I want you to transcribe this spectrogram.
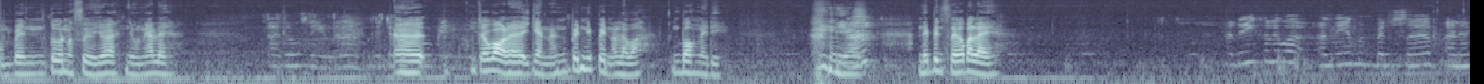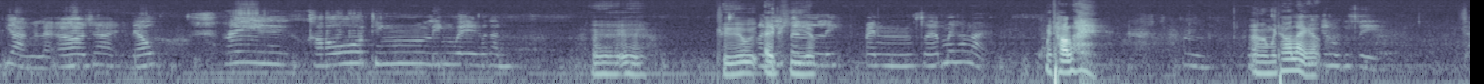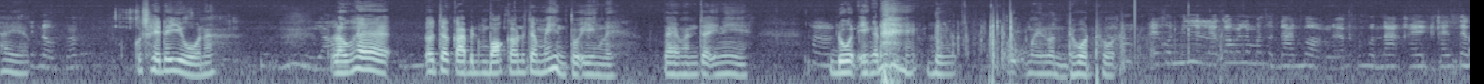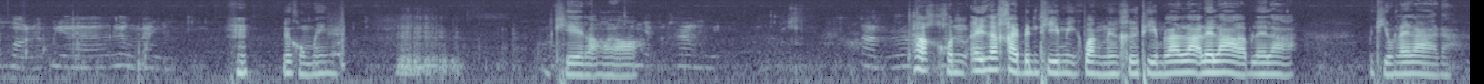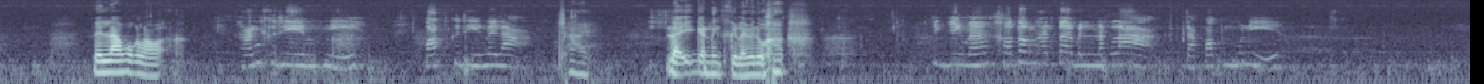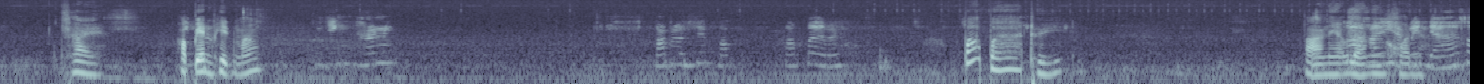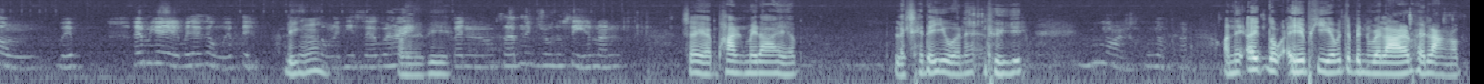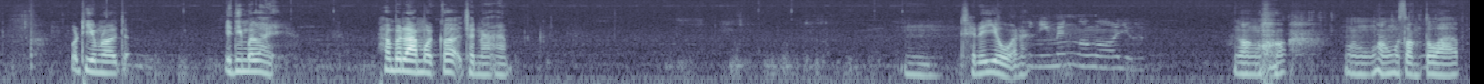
ผมเป็นตู้หนังสือใช่ป่ะอยู่เนี้ยเลย อ่าตรงสีอยู่นั่นแหละมันจะเอ่อเป็นผมจะบอกอะไรอีกอย่างนั้นเป็นนี่เป็นอะไรวะมันบอกหน่อยดิ เนี่ยครับอันนี้เป็นเซิร์ฟอะไร อันนี้เขาเรียกว่า อันนี้มันเป็นเซิร์ฟอะไรทุกอย่างนั่นแหละ เออใช่ เดี๋ยวให้เขาทิ้งลิงก์ไว้เองแล้วกันเออเออคือไออันนี้พีเป็นลิงก์เป็นเซิร์ฟไม่เท่าไหร่ไม่เท่าไหร่ อืมเออ ไม่เท่าไหร่ครับเป็นหกสี่ใช่ครับเป็นหนมครับก็ใช้ได้อยู่นะอืมยาวเราแค่เราจะกลายเป็นบล็อกเราจะไม่เห็นตัวเองเลย แต่มันจะไอ้นี่ดูเองก็ได้ ดูโอ๊ยไม่หล่นโทษโทษไอคนยื่นแล้วก็ไม่ต้องมาสันดานบอกนะครับสันดานใครใครเสกบอกนะครับเรื่องเรื่องของแม่งนะเรื่องของแม่งโอเครอรออยากฆ่าทีนี้อ่านถ้าคนเอ้ยถ้าใครเป็นทีมอีกฝั่งหนึ่งคือทีมล่าล่าไล่ล่าครับไล่ล่าเป็นทีมไล่ล่านะ ไล่ล่าพวกเราอะฮันคือทีมหนีป๊อปคือทีมไล่ล่าใช่และอีกอันหนึ่งคืออะไรไม่รู้ จริงๆนะเขาต้องฮันเตอร์เป็นนักล่าแต่ป๊อปเป็นผู้หนีใช่เขาเปลี่ยนผิดมั้งจริงๆฮันป๊อปมันชื่อป๊อปป๊อปเปอร์มั้ยป้าเปิดถุยตอนนี้เหลือหนึ่งใรคนอยากเล่เดี๋ยว ลิงก์ส่งไอพีเซิร์ฟไว้เอให้อพี่ เป็นเซิร์ฟหนึ่งจุดสี่เท่านั้นใช่ครับพันไม่ได้ครับแหลกใช้ได้อยู่นะถุยไม่หย่อนคุณหยอดครับอันนี้ไอ้ตัว AP มันจะเป็นเวลาถอยหลังครับ ว่าทีมเราจะอันนี้เมื่อไหร่ ถ้าเวลาหมดก็ชนะครับ อืมใช้ได้อยู่อะตันะวนี้แม่งงองอๆอยู่ครับ งองงองงองสองตัวครับ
